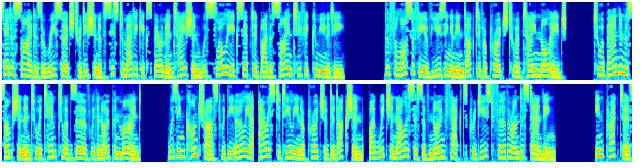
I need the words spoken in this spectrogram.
set aside as a research tradition of systematic experimentation was slowly accepted by the scientific community. The philosophy of using an inductive approach to obtain knowledge—to abandon assumption and to attempt to observe with an open mind, was in contrast with the earlier, Aristotelian approach of deduction, by which analysis of known facts produced further understanding. In practice,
